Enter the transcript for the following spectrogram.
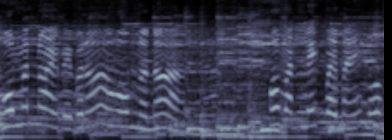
โฮมมันหน่อยไปปะเนาะโฮมหน่อยเนาะโฮมมันเล็กไปไหมโฮม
